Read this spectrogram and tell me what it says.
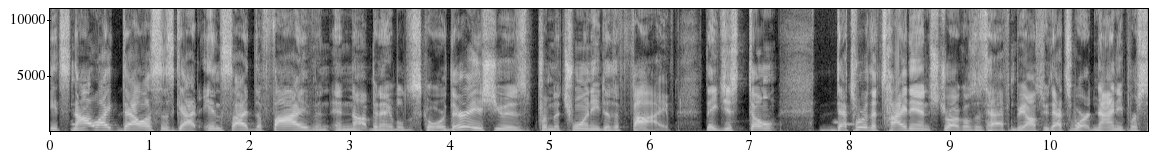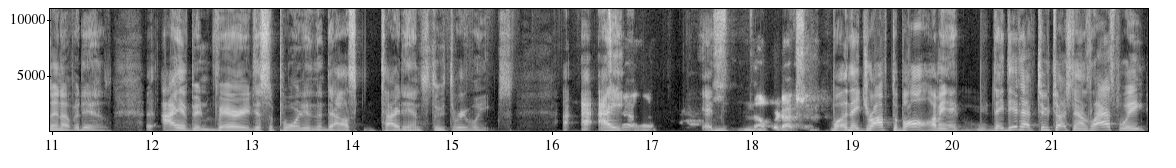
it's not like Dallas has got inside the five and, and not been able to score. Their issue is from the 20 to the five. They just don't. That's where the tight end struggles has happened. To be honest with you, that's where 90% of it is. I have been very disappointed in the Dallas tight ends through three weeks. I, I, Yeah. No production. well, and they dropped the ball. I mean, they did have two touchdowns last week,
